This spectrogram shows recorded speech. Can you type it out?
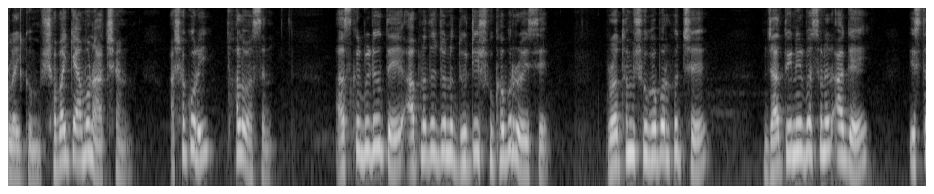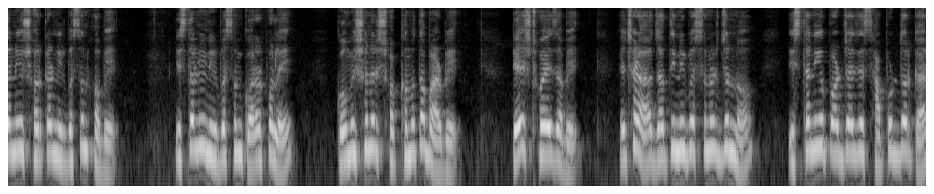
আলাইকুম। সবাই কেমন আছেন? আশা করি ভালো আছেন। আজকের ভিডিওতে আপনাদের জন্য দুটি সুখবর রয়েছে। প্রথম সুখবর হচ্ছে, জাতীয় নির্বাচনের আগে স্থানীয় সরকার নির্বাচন হবে। স্থানীয় নির্বাচন করার ফলে কমিশনের সক্ষমতা বাড়বে, টেস্ট হয়ে যাবে। এছাড়া জাতীয় নির্বাচনের জন্য স্থানীয় পর্যায়ে যে সাপোর্ট দরকার,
